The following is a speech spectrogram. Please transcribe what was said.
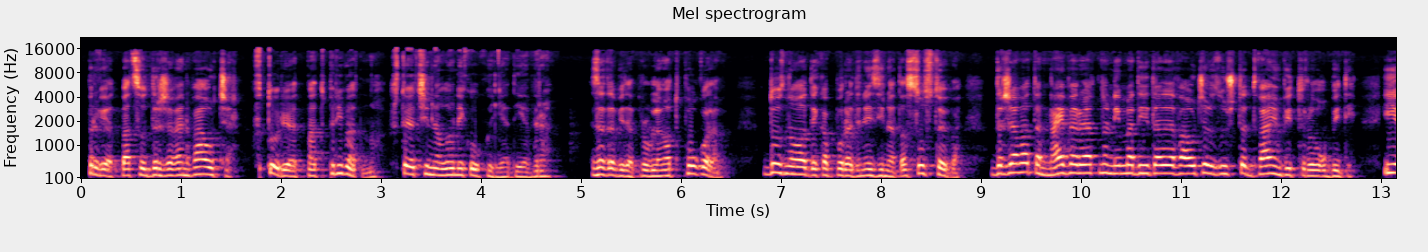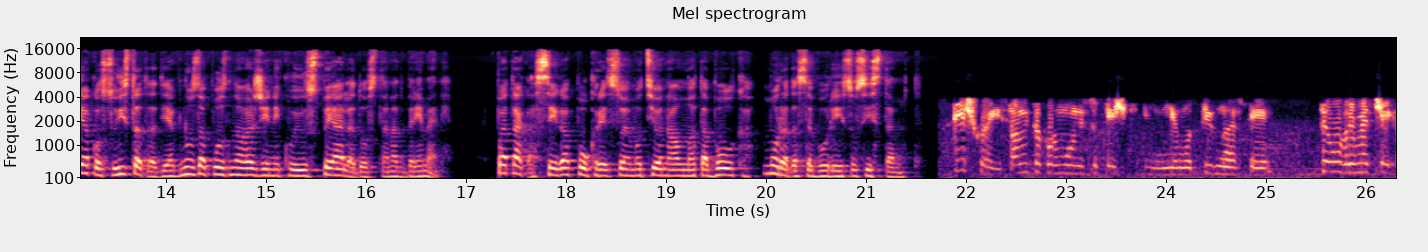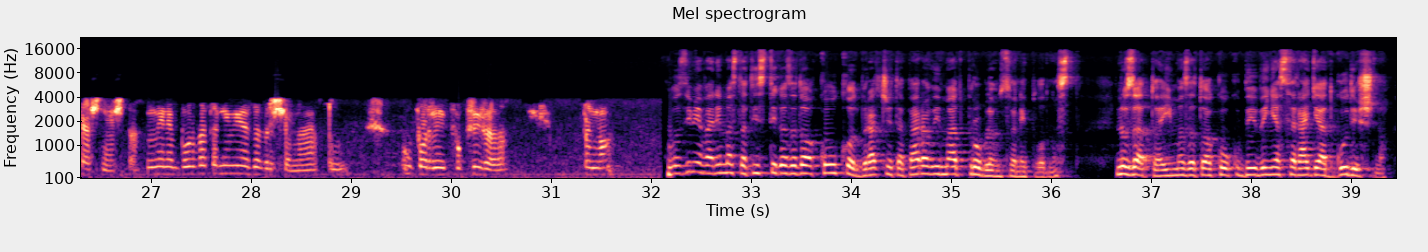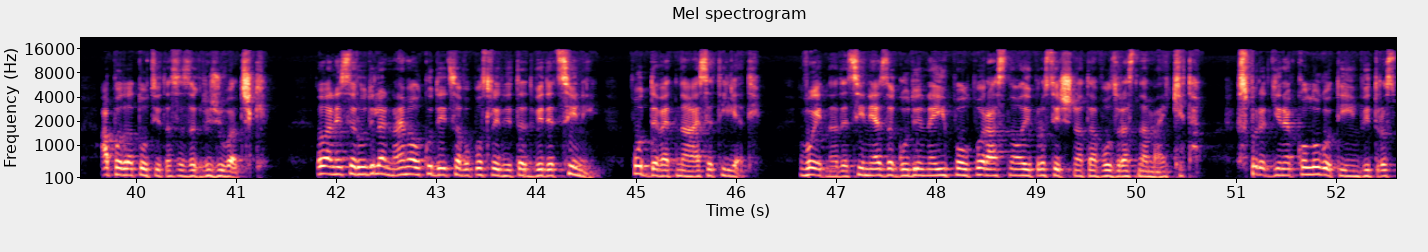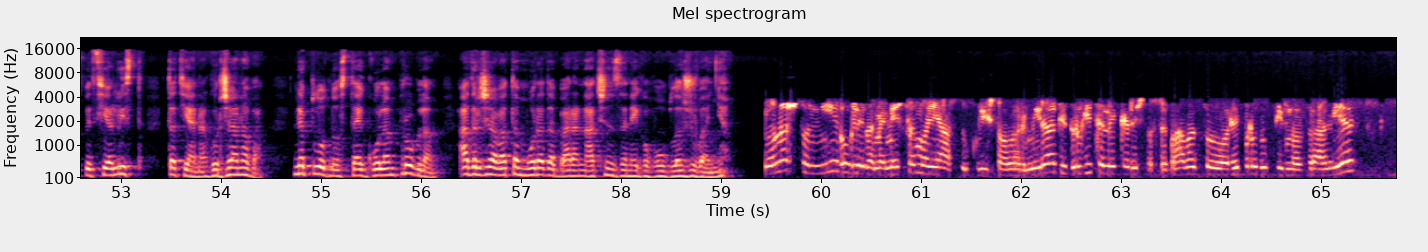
Првиот пат со државен ваучер, вториот пат приватно, што ја чинало неколку илјади евра. За да биде проблемот поголем, Дознала дека поради незината состојба, државата најверојатно нема да ја даде ваучер за уште два инвитро обиди, иако со истата диагноза познава жени кои успеале да останат бремени. Па така, сега покрај со емоционалната болка, мора да се бори и со системот. Тешко е и самите хормони се тешки и емотивно е се цело време чекаш нешто. Мене борбата не ми е завршена, сум упорна и по природа. Во земјава нема статистика за тоа колку од брачните парови имаат проблем со неплодност но затоа има за тоа колку бебиња се раѓаат годишно, а податоците се загрижувачки. Лани се родиле најмалку деца во последните две децени, под 19.000. Во една деценија за година и пол пораснала и просечната возраст на мајките. Според гинекологот и инвитро специјалист Татјана Горджанова, неплодноста е голем проблем, а државата мора да бара начин за негово облажување. Она што ние го гледаме не само јас, кои што алармираат и другите лекари што се бават со репродуктивно здравје,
